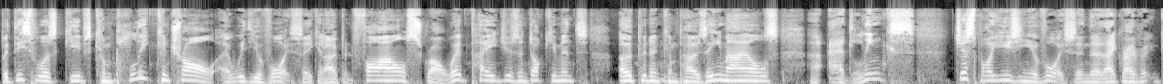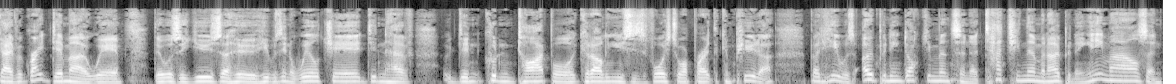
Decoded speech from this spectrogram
But this was gives complete control uh, with your voice, so you can open files, scroll web pages and documents, open and compose emails, uh, add links just by using your voice. And uh, they gave a great demo where there was a user who he was in a wheelchair, didn't have, didn't, couldn't type or could only use his voice to operate the computer, but he was opening documents and attaching them and opening emails and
